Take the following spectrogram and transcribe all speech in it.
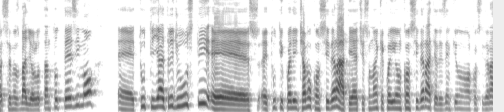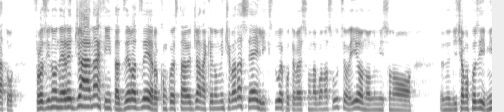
eh, se non sbaglio, all'88esimo. Eh, tutti gli altri giusti e, e tutti quelli diciamo considerati eh. ci sono anche quelli non considerati ad esempio io non ho considerato Frosinone Reggiana è finita 0-0 con questa Reggiana che non vinceva da 6, l'X2 poteva essere una buona soluzione, io non mi sono, eh, diciamo così, mi,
